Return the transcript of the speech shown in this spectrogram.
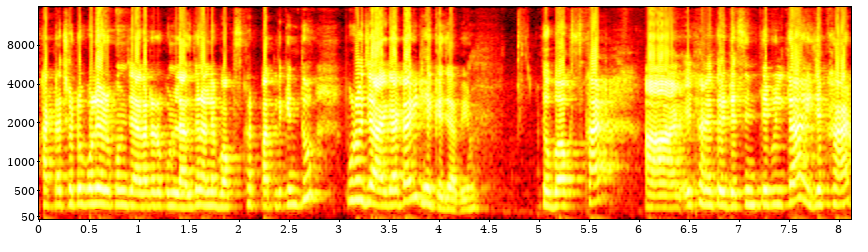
খাটটা ছোট বলে এরকম জায়গাটা এরকম লাগবে নাহলে বক্স খাট পাতলে কিন্তু পুরো জায়গাটাই ঢেকে যাবে। তো বক্স খাট, আর এখানে তো ড্রেসিং টেবিলটা এই যে খাট,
